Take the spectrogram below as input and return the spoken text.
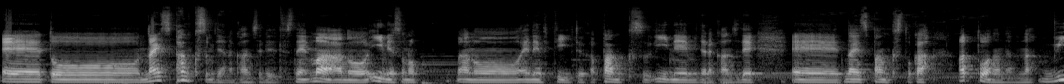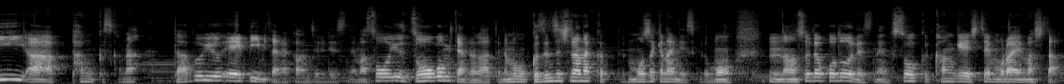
えっ、ー、と、 nice punks みたいな感じでですね、まあ、あの、いいね、その、あの、NFT というか、パンクス、いいね、みたいな感じで、えー、 nice punks とか、あとはなんだろうな、We are Punks かな。WAP みたいな感じでですね、まあそういう造語みたいなのがあってね、僕全然知らなくて申し訳ないんですけども、うん、あそういったことをですね、すごく歓迎してもらいました。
